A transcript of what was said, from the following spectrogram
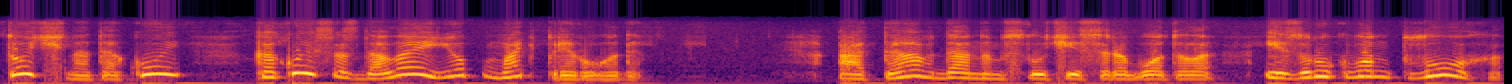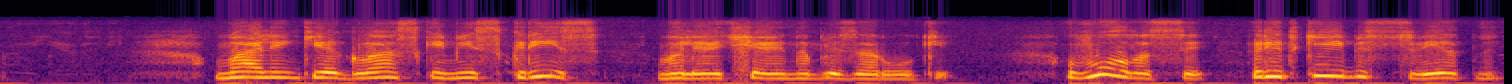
точно такой, какой создала ее мать природа. А та в данном случае сработала из рук вон плохо. Маленькие глазки мисс Крис были отчаянно близоруки. Волосы редкие и бесцветны.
